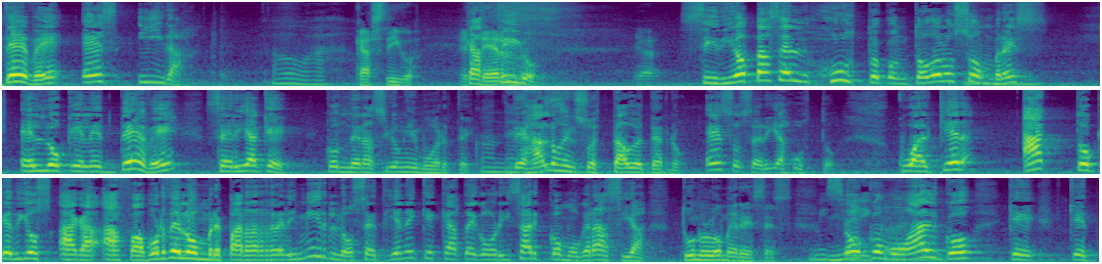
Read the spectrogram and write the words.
debe es ira, Oh, wow. Castigo. castigo. Si Dios va a ser justo con todos los hombres, en lo que les debe sería qué? Condenación y muerte. Condenación. Dejarlos en su estado eterno. Eso sería justo. Cualquier acto que Dios haga a favor del hombre para redimirlo se tiene que categorizar como gracia. Tú no lo mereces. No como algo que, que,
